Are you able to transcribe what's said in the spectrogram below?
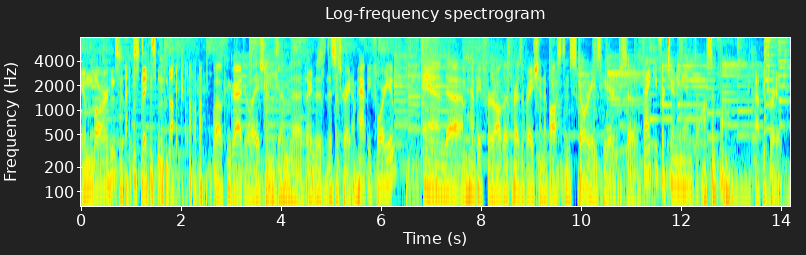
mbarnes at statesman.com. Well, congratulations, and uh, this, this is great. I'm happy for you, and uh, I'm happy for all the preservation of Austin stories here. So, thank you for tuning in to Austin Found. Happy trails.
